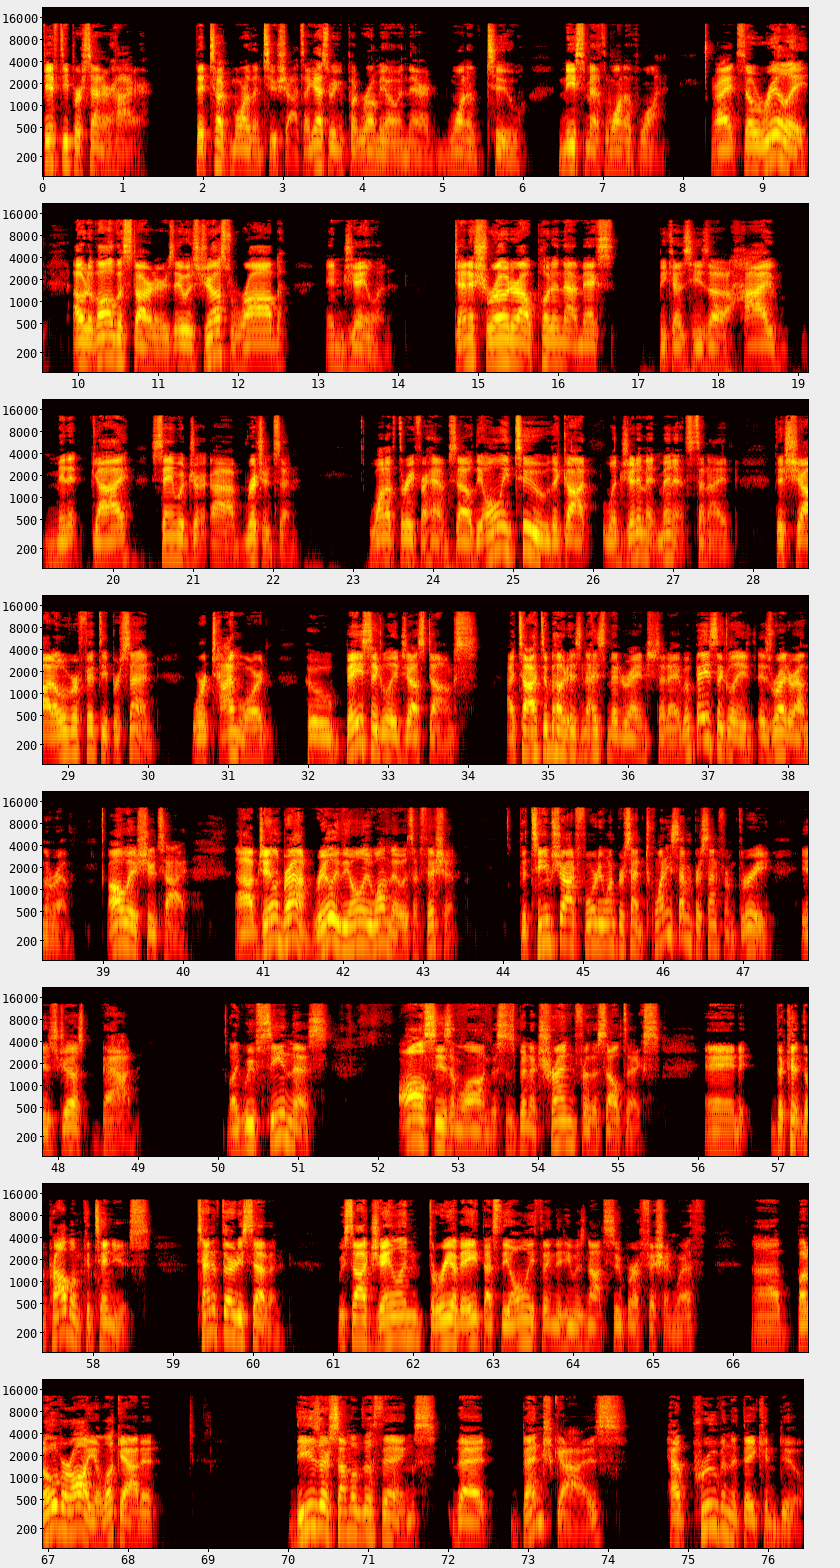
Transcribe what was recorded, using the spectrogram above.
50% or higher that took more than two shots. I guess we can put Romeo in there, one of two. Nesmith, one of one. Right? So, really, out of all the starters, it was just Rob and Jaylen. Dennis Schroeder, I'll put in that mix because he's a high minute guy. Same with uh, Richardson. One of three for him. So the only two that got legitimate minutes tonight that shot over 50% were Time Lord, who basically just dunks. I talked about his nice mid range today, but basically is right around the rim. Always shoots high. Uh, Jaylen Brown, really the only one that was efficient. The team shot 41%, 27% from three is just bad. Like we've seen this all season long. This has been a trend for the Celtics. And the the problem continues. 10 of 37. We saw Jaylen 3 of 8. That's the only thing that he was not super efficient with. Uh, but overall, you look at it, these are some of the things that bench guys have proven that they can do.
